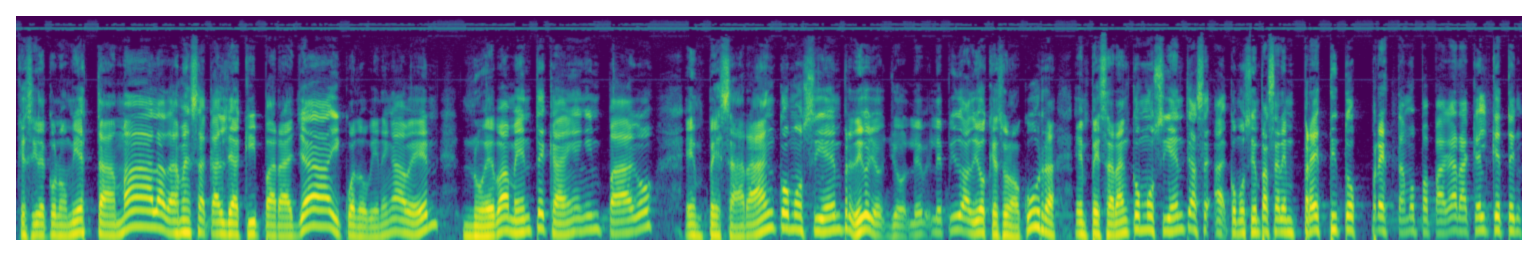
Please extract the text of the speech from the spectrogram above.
que si la economía está mala, déjame sacar de aquí para allá, y cuando vienen a ver, nuevamente caen en impago, empezarán como siempre, digo yo, yo le, pido a Dios que eso no ocurra, empezarán como siempre, a, como siempre a hacer empréstitos, préstamos para pagar aquel que ten,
